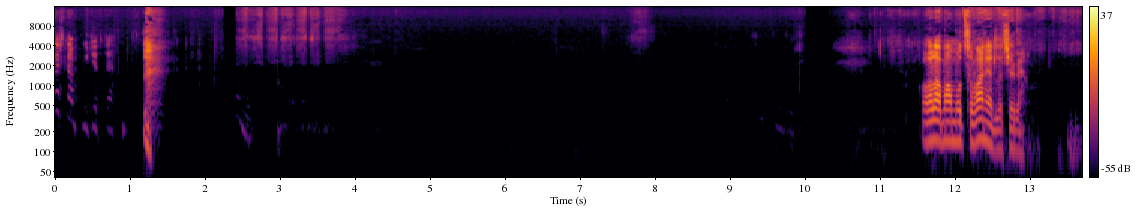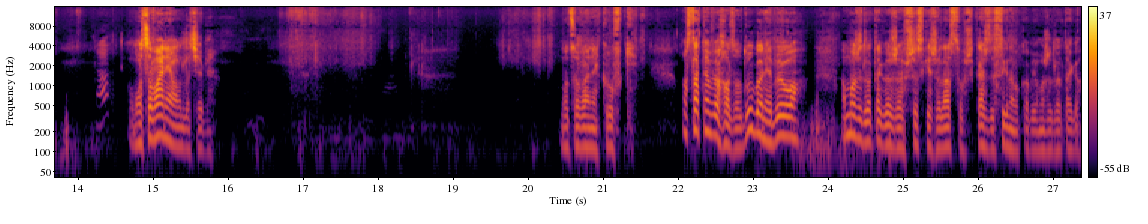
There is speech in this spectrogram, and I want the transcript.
Coś tam pójdzie w te. Ola, mam mocowanie dla ciebie. Co? Mocowanie mam dla ciebie. Mocowanie krówki. Ostatnio wychodzą. Długo nie było. A może dlatego, że wszystkie żelastwo, każdy sygnał kopie, może dlatego.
